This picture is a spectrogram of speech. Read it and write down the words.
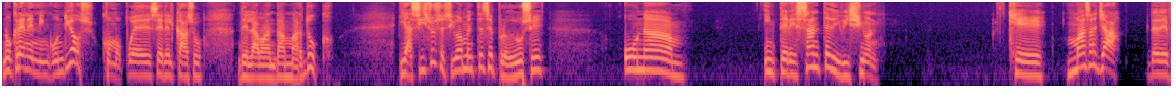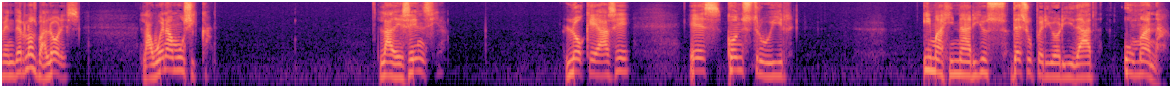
no creen en ningún dios, como puede ser el caso de la banda Marduk. Y así sucesivamente se produce una interesante división que más allá de defender los valores, la buena música, la decencia, lo que hace es construir imaginarios de superioridad humana.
